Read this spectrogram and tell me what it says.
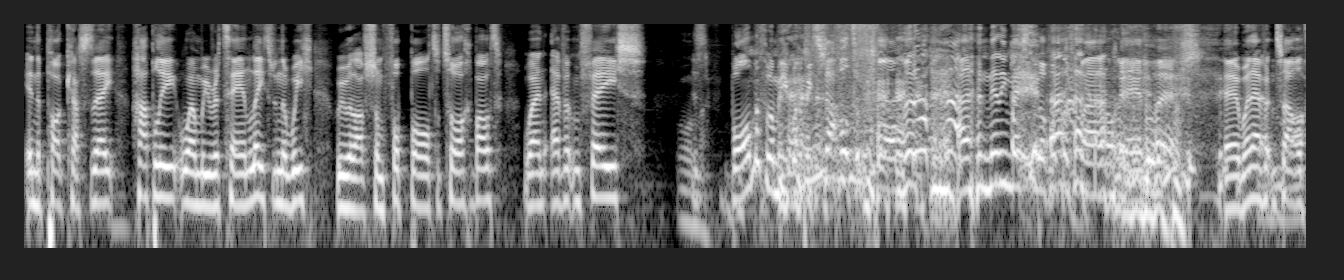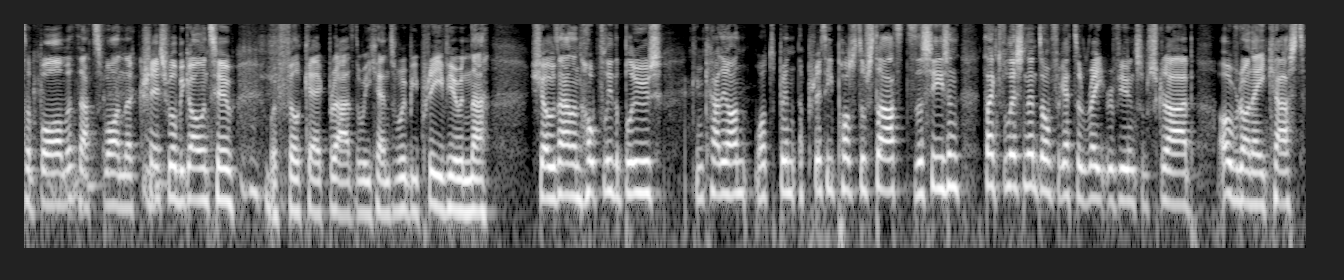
in the podcast today. Happily, when we return later in the week, we will have some football to talk about when Everton face. Bournemouth. Bournemouth when we when we travel to Bournemouth and nearly messed it up at the final hurdle. Uh, when Everton travel to Bournemouth, that's one that Chris will be going to with Phil Kirkbride the weekend. We'll be previewing that showdown and hopefully the Blues can carry on what's been a pretty positive start to the season. Thanks for listening. Don't forget to rate, review, and subscribe over on Acast,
